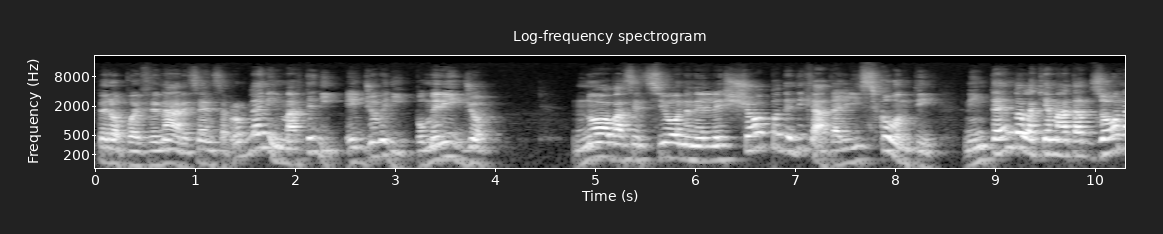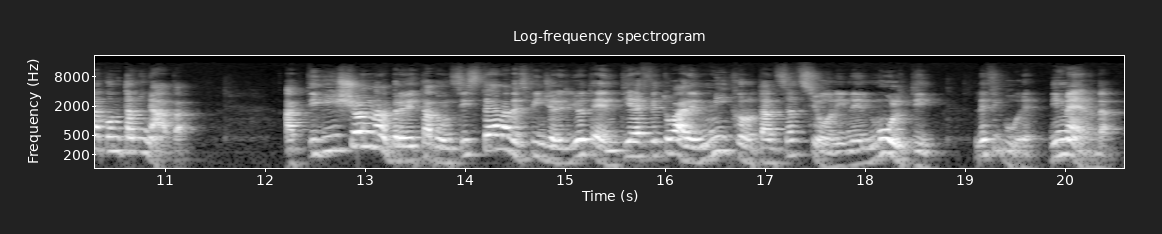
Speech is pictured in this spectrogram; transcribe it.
però puoi frenare senza problemi il martedì e il giovedì pomeriggio. Nuova sezione nelle shop dedicata agli sconti. Nintendo l'ha chiamata zona contaminata. Activision ha brevettato un sistema per spingere gli utenti a effettuare microtransazioni nel multi. Le figure di merda.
